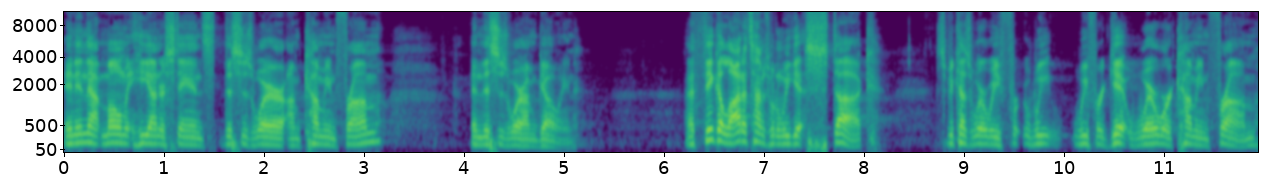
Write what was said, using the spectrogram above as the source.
And in that moment, he understands this is where I'm coming from and this is where I'm going. I think a lot of times when we get stuck, It's because where we, we, we forget where we're coming from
